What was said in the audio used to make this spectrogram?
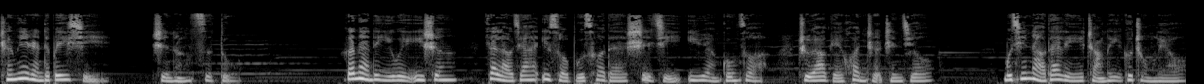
成年人的悲喜只能自度。河南的一位医生在老家一所不错的市级医院工作，主要给患者针灸。母亲脑袋里长了一个肿瘤，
